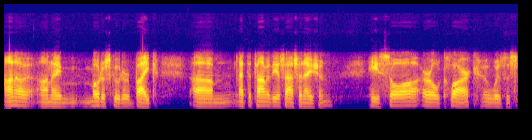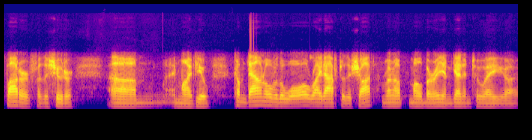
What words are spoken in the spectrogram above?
on a on a motor scooter bike um, at the time of the assassination. He saw Earl Clark, who was the spotter for the shooter, um, in my view, come down over the wall right after the shot, run up Mulberry, and get into a uh,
